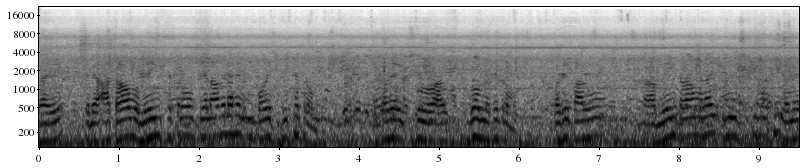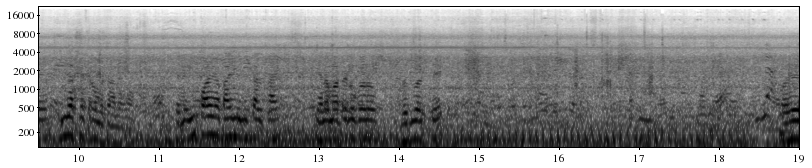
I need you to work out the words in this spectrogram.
જાય એટલે આ તળાવમાં મેઇન ક્ષેત્રો પહેલાં આવેલા છે ને, એ પાણી સીધું ક્ષેત્રમાં. ગામના ક્ષેત્રમાં. પછી પાછું મેઇન તળાવમાં જાય યુનિવર્સિટીમાંથી અને બીજા ક્ષેત્રોમાં ચાલે એટલે એ પાણીનો કાયમી નિકાલ થાય. એના માટેનું પણ રજૂઆત છે. હવે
